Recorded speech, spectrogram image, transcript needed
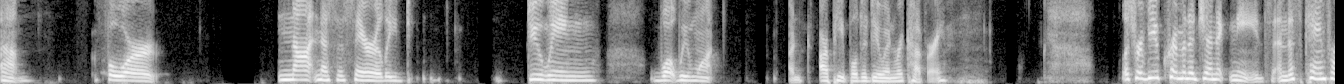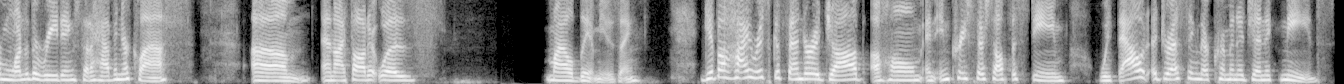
um, for not necessarily doing what we want our people to do in recovery. Let's review criminogenic needs and this came from one of the readings that i have in your class um, and i thought it was mildly amusing. Give a high-risk offender a job a home and increase their self-esteem without addressing their criminogenic needs.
